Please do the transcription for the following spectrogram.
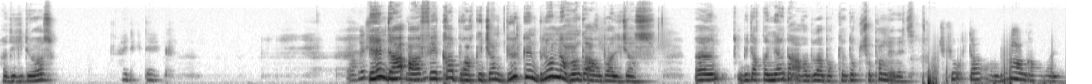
Hadi gidiyoruz. Hadi gidelim. Ben daha? AFK bırakacağım. Bir gün ne hangi araba alacağız. Ee, bir dakika nerede arabalar bakıyorduk? Şopa mı? Evet. Şurada bilmiyorum hangi araba alacağız.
